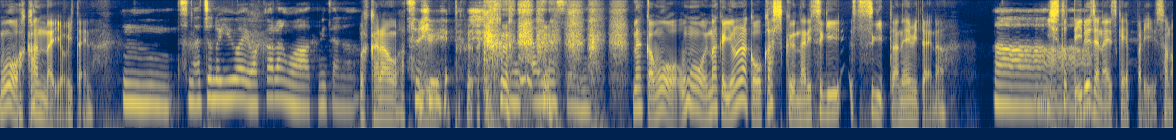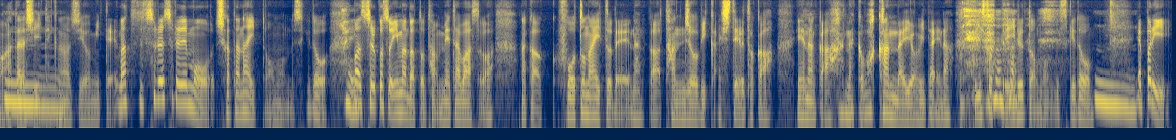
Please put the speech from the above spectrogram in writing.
う、もうわかんないよ、みたいな。うん。スナチャの UI わからんわ、みたいな。わからんわっていいううところ。ありますよね。なんかもう、もうなんか世の中おかしくなりすぎ、すぎたね、みたいな。人っているじゃないですか、やっぱり、その新しいテクノロジーを見て。まあ、それはそれでもう仕方ないと思うんですけど、はい。まあ、それこそ今だと多分メタバースが、なんか、フォートナイトでなんか誕生日会してるとか、え、なんか、なんかわかんないよみたいな、っていう人っていると思うんですけど、うんやっぱり、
